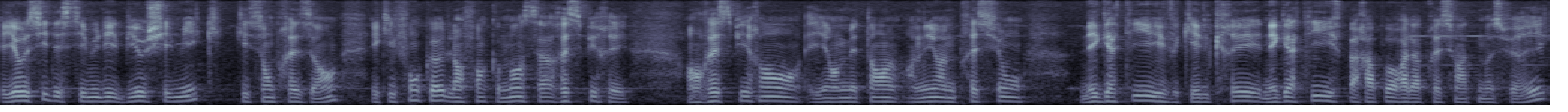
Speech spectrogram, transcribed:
il y a aussi des stimuli biochimiques qui sont présents et qui font que l'enfant commence à respirer. En respirant et en, mettant, en ayant une pression négative qu'il crée, négative par rapport à la pression atmosphérique,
